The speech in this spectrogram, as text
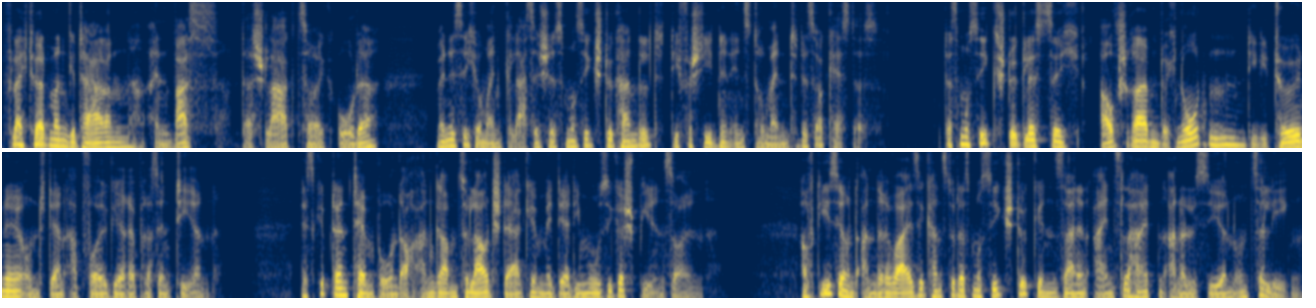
Vielleicht hört man Gitarren, einen Bass, das Schlagzeug oder, wenn es sich um ein klassisches Musikstück handelt, die verschiedenen Instrumente des Orchesters. Das Musikstück lässt sich aufschreiben durch Noten, die die Töne und deren Abfolge repräsentieren. Es gibt ein Tempo und auch Angaben zur Lautstärke, mit der die Musiker spielen sollen. Auf diese und andere Weise kannst du das Musikstück in seinen Einzelheiten analysieren und zerlegen.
